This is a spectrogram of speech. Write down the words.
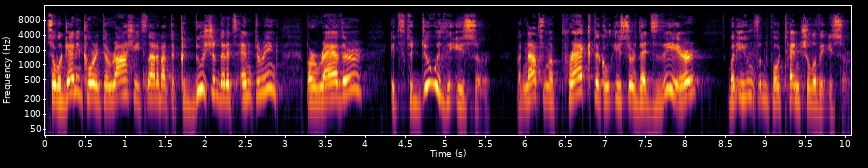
So again, according to Rashi, it's not about the kedusha that it's entering, but rather it's to do with the isur, but not from a practical isur that's there, but even from the potential of the isur.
